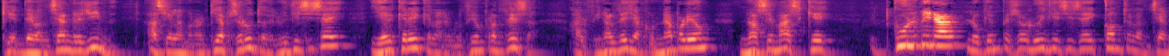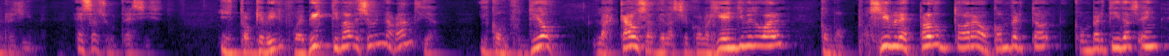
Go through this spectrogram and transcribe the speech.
que del ancien régimen hacia la monarquía absoluta de Luis XVI y él cree que la Revolución Francesa, al final de ella con Napoleón, no hace más que culminar lo que empezó Luis XVI contra el ancien régimen. Esa es su tesis. Y Tocqueville fue víctima de su ignorancia y confundió las causas de la psicología individual como posibles productoras o convertidas en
